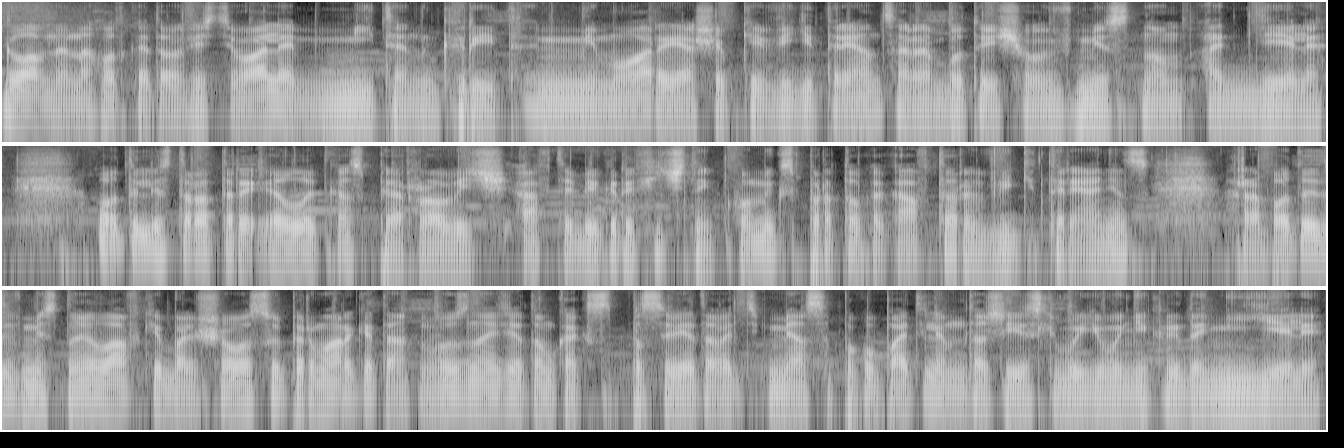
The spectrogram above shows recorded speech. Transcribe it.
Главная находка этого фестиваля – Meet and Greet – мемуары и ошибки вегетарианца, работающего в мясном отделе. От иллюстратора Эллы Касперович – автобиографичный комикс про то, как автор, вегетарианец, работает в мясной лавке большого супермаркета. Вы узнаете о том, как посоветовать мясо покупателям, даже если вы его никогда не ели,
